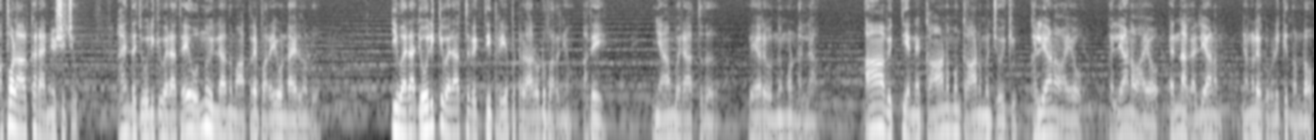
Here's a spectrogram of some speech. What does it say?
അപ്പോൾ ആൾക്കാർ അന്വേഷിച്ചു. ആ എന്താ ജോലിക്ക് വരാത്ത ഏ ഒന്നുമില്ല എന്ന് മാത്രമേ പറയുണ്ടായിരുന്നുള്ളൂ ഈ വരാ ജോലിക്ക് വരാത്ത വ്യക്തി പ്രിയപ്പെട്ട ഒരാളോട് പറഞ്ഞു അതെ ഞാൻ വരാത്തത് വേറെ ഒന്നും കൊണ്ടല്ല. ആ വ്യക്തി എന്നെ കാണുമ്പം കാണുമ്പം ചോദിക്കും കല്യാണമായോ? കല്യാണമായോ? എന്നാ കല്യാണം? ഞങ്ങളെയൊക്കെ വിളിക്കുന്നുണ്ടോ?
